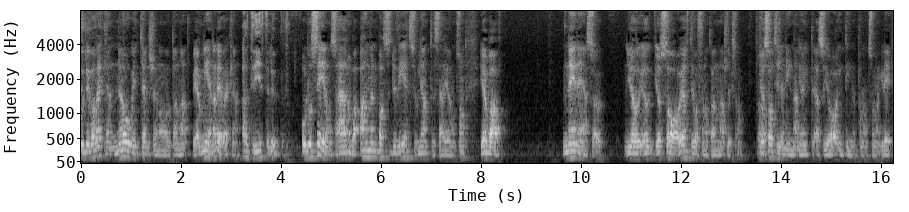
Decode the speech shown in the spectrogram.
och det var verkligen no intention av något annat. Jag menar det verkligen. Ja, det är jättelugnt. alltså. Och då säger hon så här, hon bara, ah men bara så du vet så vill jag inte så här, göra något sånt. Jag bara, nej nej alltså. Jag, jag, jag sa ju att det var för något annat liksom. Ja. Jag sa till henne innan, jag är inte, alltså jag är inte inne på någon sån här grej.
